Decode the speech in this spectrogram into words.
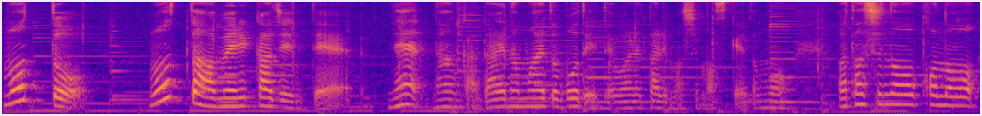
もっともっとアメリカ人ってねなんかダイナマイトボディって言われたりもしますけれども私のこの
